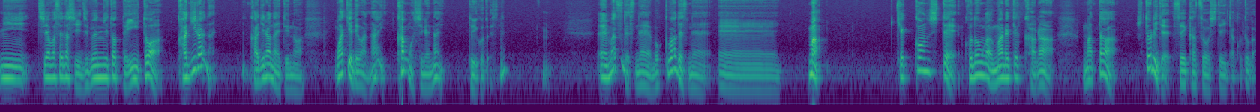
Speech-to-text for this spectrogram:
に幸せだし自分にとっていいとは限らない限らないというのはわけではないかもしれないということですね。えー、まずですね僕はですね、えー、まあ結婚して子供が生まれてからまた一人で生活をしていたことが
